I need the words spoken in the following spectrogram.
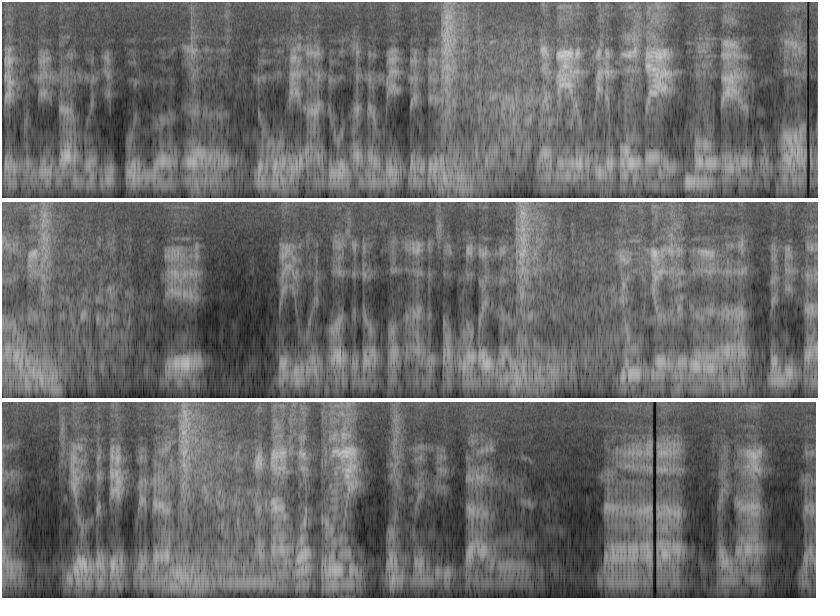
เด็กคนนี้หน้าเหมือนญี่ปุ่นวะเออ หนูให้อาดูฮานามิหน่อยเด็กไม่มีเราก็มีแต่โปเต้ โปเต้นั่นของพ่อเขาเนี่ยไม่ยุให้พ่อสะเดอกข้ออาสักสองร้อยเหรอยุเยอะเหลือเกินฮะไม่มีตังค์เคี่ยวแต่เด็กเลยนะ อนาคตรวย บอกไม่มีตังค์นาใครนะนา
